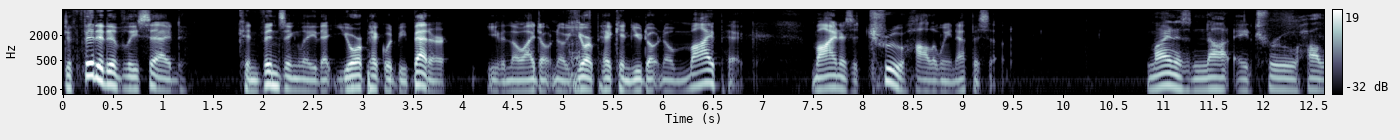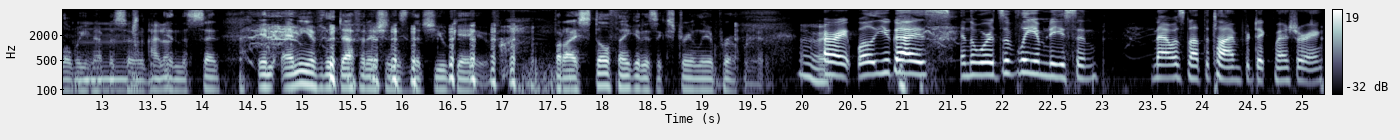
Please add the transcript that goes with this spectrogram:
definitively said convincingly that your pick would be better even though I don't know your pick and you don't know my pick. Mine is a true Halloween episode. Mine is not a true Halloween episode Mm, in the sen- in any of the definitions that you gave, but I still think it is extremely appropriate. All right. Well, you guys, in the words of Liam Neeson, now is not the time for dick measuring.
